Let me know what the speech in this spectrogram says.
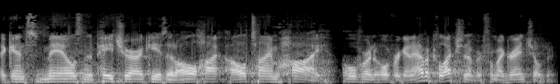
against males and the patriarchy is at all high, all-time high over and over again. I have a collection of it for my grandchildren.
